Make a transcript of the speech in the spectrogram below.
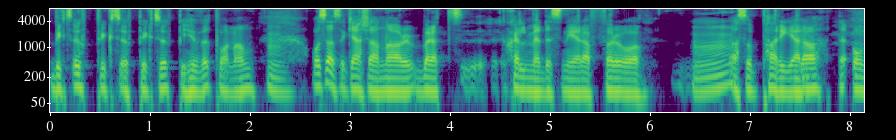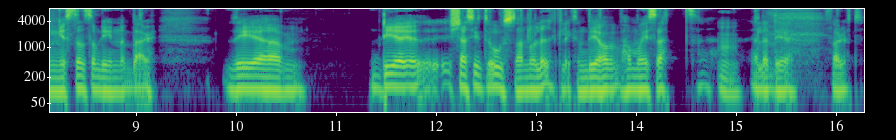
byggts upp, byggts upp, byggts upp i huvudet på honom. Mm. Och sen så kanske han har börjat självmedicinera för att Mm. alltså parera Mm. den ångesten som det innebär. Det, ehm, det känns inte osannolikt, liksom. det har, har man ju sett, Mm. eller det förut.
